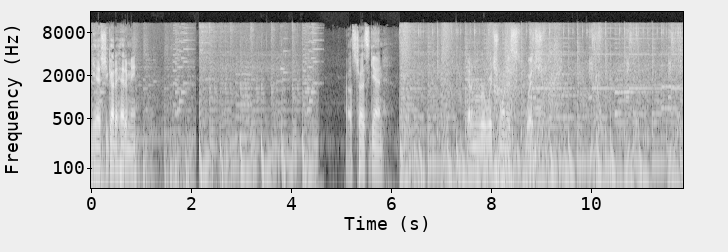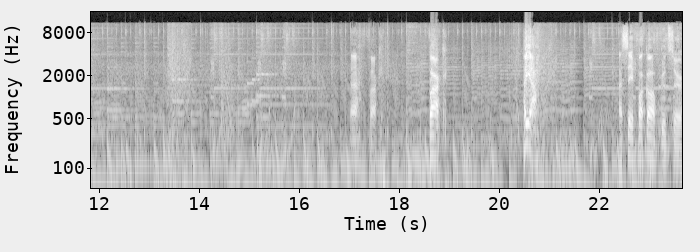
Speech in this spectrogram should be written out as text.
Yeah, she got ahead of me. Alright, let's try this again. Gotta remember which one is which. Ah, fuck. Fuck! Hiya! I say fuck off, good sir.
